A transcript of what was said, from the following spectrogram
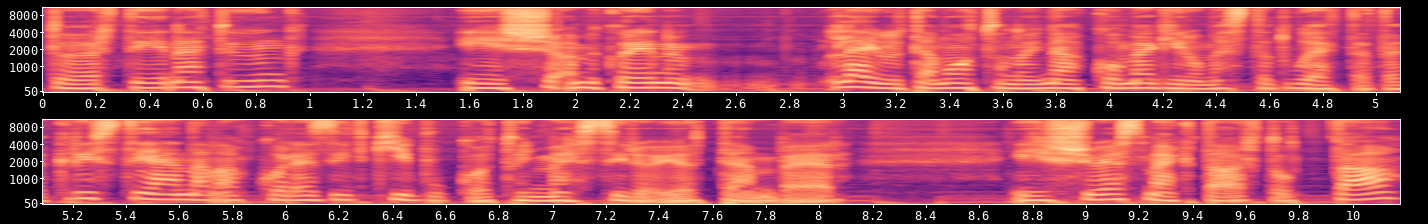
történetünk, és amikor én leültem otthon, hogy na, akkor megírom ezt a duettet a Krisztiánnal, akkor ez így kibukott, hogy messziről jött ember. És ő ezt megtartotta,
